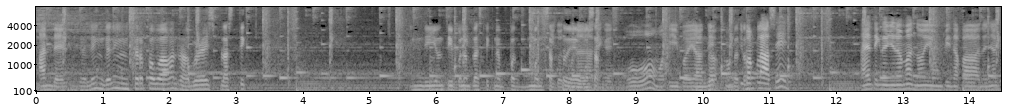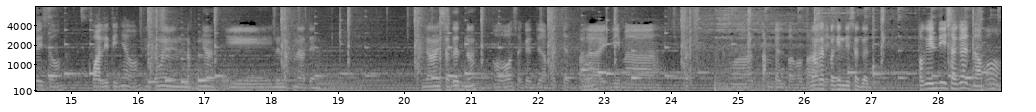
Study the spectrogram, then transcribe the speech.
handle. Galing, galing. Sarap hawakan. Rubberized plastic. Hindi yung tipo ng plastic na pag magsak to eh, wasak. guys. Oo, matibay Hindi, yata. iba to. Ibang klase. Ayan, tingnan nyo naman, no, yung pinaka, ano niya guys, oh. Quality niya, oh. Ito nga yung lock niya. I-lock natin. Kailangan sagad, no? Oo, sagad dapat yan. Para Oo. hindi ma... matanggal ba, mabali. Bakit pag hindi sagad? Pag hindi sagad, nako,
